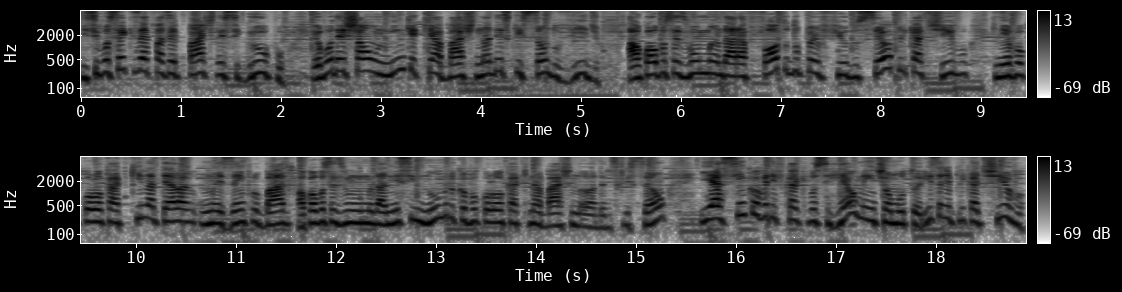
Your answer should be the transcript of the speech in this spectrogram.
E se você quiser fazer parte desse grupo, eu vou deixar um link aqui abaixo na descrição do vídeo, ao qual vocês vão me mandar a foto do perfil do seu aplicativo, que nem eu vou colocar aqui na tela um exemplo básico, ao qual vocês vão me mandar nesse número que eu vou colocar aqui abaixo na descrição. E assim que eu verificar que você realmente é um motorista de aplicativo,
